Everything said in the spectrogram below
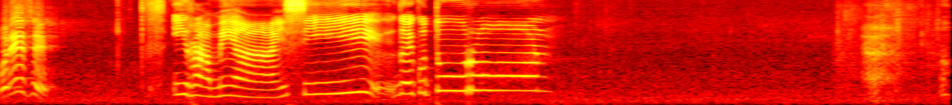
What is it? Ih rame ay sih, gak ikut turun. Oh,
